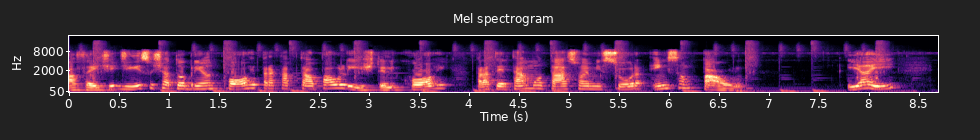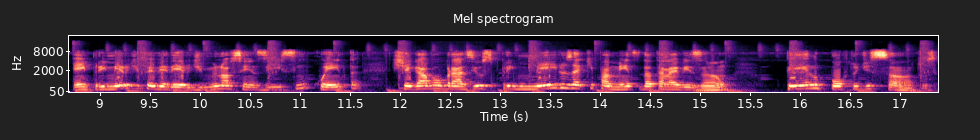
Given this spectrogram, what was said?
à frente disso, Chateaubriand corre para a capital paulista. Ele corre para tentar montar sua emissora em São Paulo. E aí, em 1 de fevereiro de 1950, chegavam ao Brasil os primeiros equipamentos da televisão pelo Porto de Santos.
